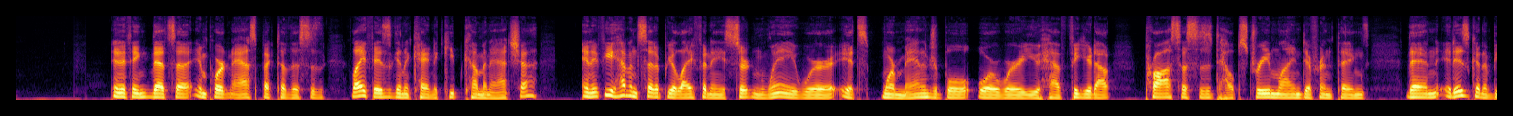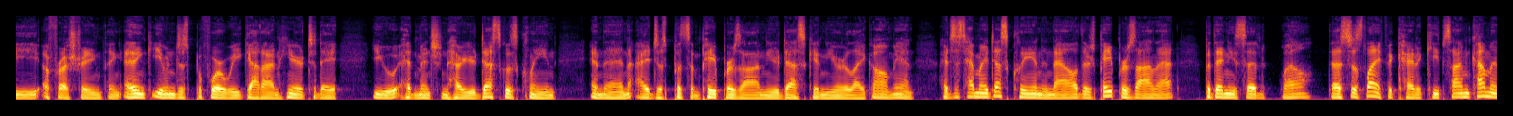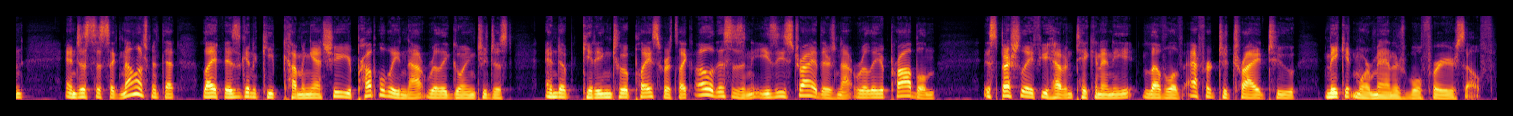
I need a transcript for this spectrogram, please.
And I think that's an important aspect of this is life is going to kind of keep coming at you. And if you haven't set up your life in a certain way where it's more manageable or where you have figured out processes to help streamline different things, then it is going to be a frustrating thing. I think even just before we got on here today, you had mentioned how your desk was clean and then I just put some papers on your desk and you're like, oh man, I just had my desk clean and now there's papers on that. But then you said, well, that's just life. It kind of keeps on coming. And just this acknowledgement that life is going to keep coming at you. You're probably not really going to just end up getting to a place where it's like, oh, this is an easy stride. There's not really a problem, especially if you haven't taken any level of effort to try to make it more manageable for yourself.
